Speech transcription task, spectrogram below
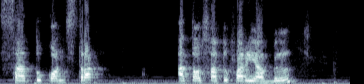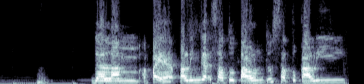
satu konstruk atau satu variabel dalam apa ya paling nggak satu tahun tuh satu kali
